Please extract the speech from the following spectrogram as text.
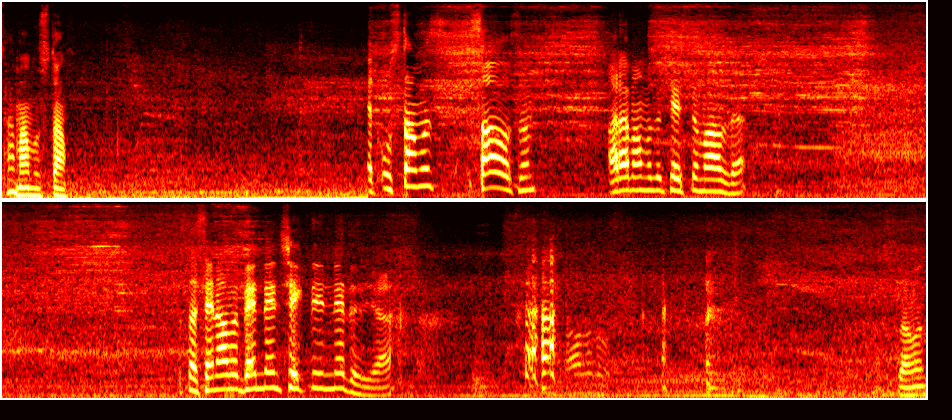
Tamam ustam. Evet ustamız sağ olsun. Arabamızı teslim aldı. Usta sen abi benden çektiğin nedir ya? Ustamın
